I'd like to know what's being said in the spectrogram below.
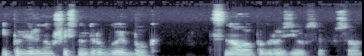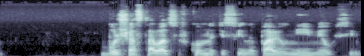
и, повернувшись на другой бок, снова погрузился в сон. Больше оставаться в комнате сына Павел не имел сил.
